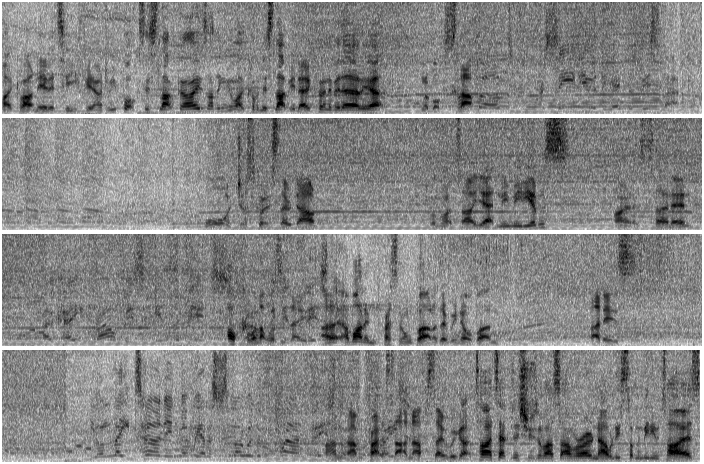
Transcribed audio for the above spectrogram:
Might come out near the Latifi. Now, do we box this lap, guys? I think we might come in this lap, you know. Coming a bit earlier. I'm going to box this lap. Confirmed. We'll receive you at the end of this lap. Oh, just got it slowed down. On the right tyre. Yeah, new mediums. Alright, let's turn in. Okay, Ralph is in the pits. Oh, come on, that wasn't late. I, I might have pressed the wrong button. I don't really know what button that is. Your late turn-in we had a slower than planned pit I haven't, I stop haven't practiced that enough. So we've got tyre temp issues of us of our own now, at least on the medium tyres.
